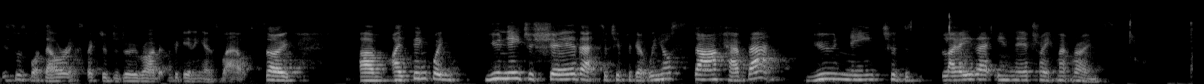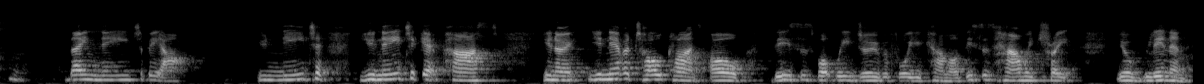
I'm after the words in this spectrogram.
this was what they were expected to do right at the beginning as well. So um, I think when you need to share that certificate, when your staff have that, you need to display that in their treatment rooms. They need to be up. You need to you need to get past you know, you never told clients, oh, this is what we do before you come, or this is how we treat your linen,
